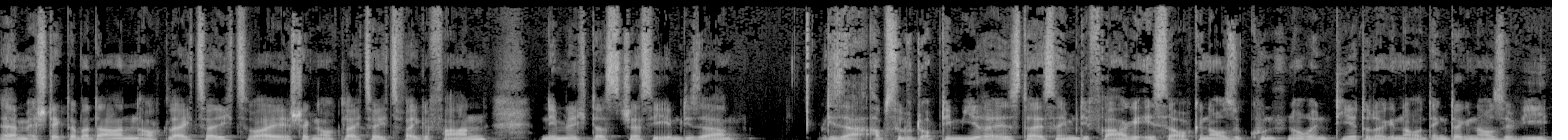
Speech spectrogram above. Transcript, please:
Ähm, es steckt aber daran auch gleichzeitig zwei, stecken auch gleichzeitig zwei Gefahren, nämlich, dass Jesse eben dieser dieser absolute Optimierer ist. Da ist eben die Frage, ist er auch genauso kundenorientiert oder genau, denkt er genauso wie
